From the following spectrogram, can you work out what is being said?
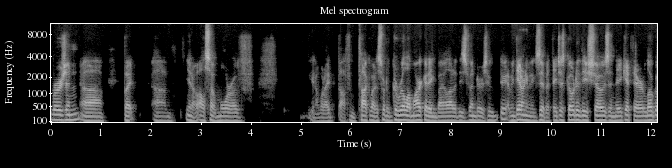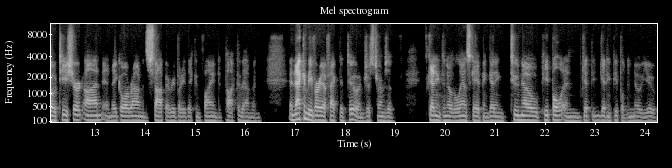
version, uh, but um, you know also more of you know what I often talk about is sort of guerrilla marketing by a lot of these vendors who I mean they don't even exhibit they just go to these shows and they get their logo t-shirt on and they go around and stop everybody they can find to talk to them and and that can be very effective too in just terms of getting to know the landscape and getting to know people and getting getting people to know you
